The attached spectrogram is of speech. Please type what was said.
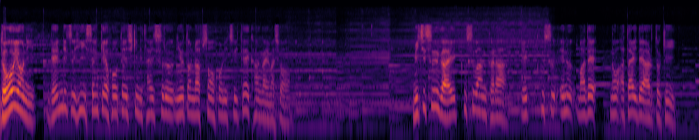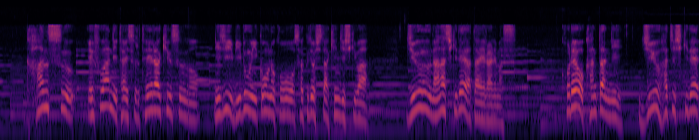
同様に連立非線形方程式に対するニュートン・ラフソン法について考えましょう。未知数が x1 から xn までの値であるとき関数 f1 に対するテーラー級数の二次微分以降の項を削除した近似式は17式で与えられます。これを簡単に18式で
